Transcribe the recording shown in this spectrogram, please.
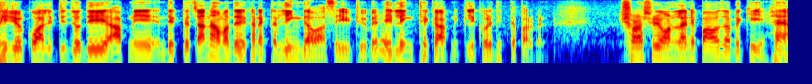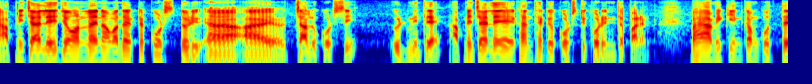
ভিডিওর কোয়ালিটি যদি আপনি দেখতে চান, আমাদের এখানে একটা লিঙ্ক দেওয়া আছে ইউটিউবের এই লিঙ্ক থেকে আপনি ক্লিক করে দেখতে পারবেন। সরাসরি অনলাইনে পাওয়া যাবে কি? হ্যাঁ আপনি চাইলে এই যে অনলাইন আমাদের একটা কোর্স তৈরি চালু করছি উডমিতে আপনি চাইলে এখান থেকে কোর্সটি করে নিতে পারেন। ভাই, আমি কি ইনকাম করতে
